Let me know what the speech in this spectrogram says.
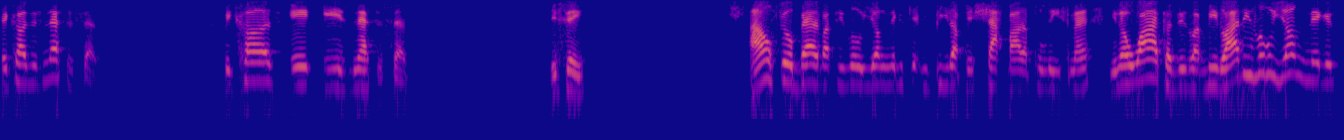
Because it's necessary. Because it is necessary. You see, I don't feel bad about these little young niggas getting beat up and shot by the police, man. You know why? Because there's like, be a lot of these little young niggas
